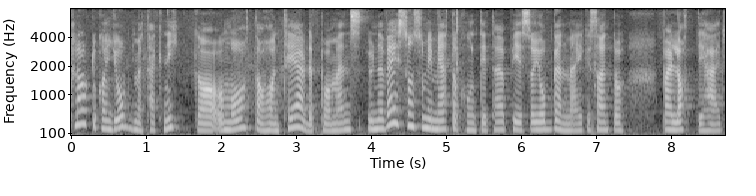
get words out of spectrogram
klart du kan jobbe med teknikker og måter å håndtere det på mens underveis, sånn som i metakognitiv terapi, så jobber en med ikke sant, å bare latt de her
